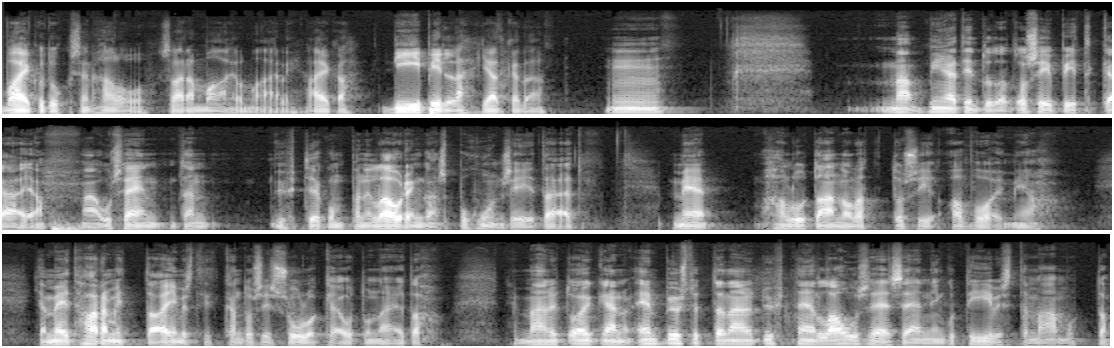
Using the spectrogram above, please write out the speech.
vaikutuksen haluaa saada maailmaan, eli aika diipillä jatketaan. Mm. Mä mietin tuota tosi pitkään, ja mä usein tämän yhtiökumppani Laurin kanssa puhun siitä, että me halutaan olla tosi avoimia. Ja meitä harmittaa ihmiset, jotka on tosi sulkeutuneita. Niin mä nyt oikein, en pysty tätä nyt yhteen lauseeseen niin kuin tiivistämään, mutta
